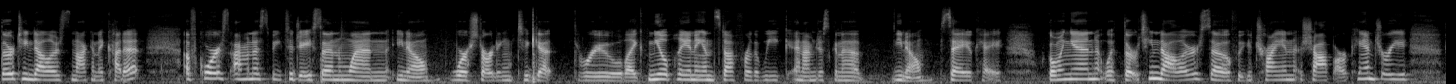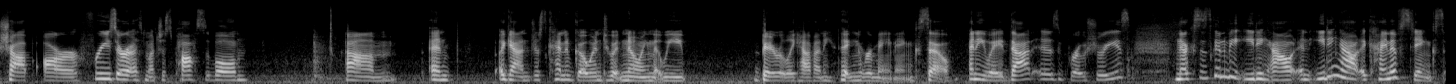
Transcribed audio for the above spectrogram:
$13 is not gonna cut it. Of course, I'm gonna speak to Jason when, you know, we're starting to get through like meal planning and stuff for the week and I'm just gonna you know, say, okay, going in with $13. So if we could try and shop our pantry, shop our freezer as much as possible. Um, and again, just kind of go into it knowing that we barely have anything remaining. So anyway, that is groceries. Next is gonna be eating out and eating out, it kind of stinks.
